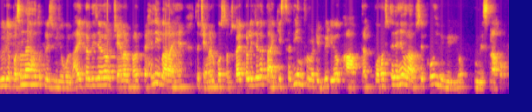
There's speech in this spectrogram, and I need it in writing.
वीडियो पसंद आया हो तो प्लीज़ वीडियो को लाइक कर दीजिएगा और चैनल पर पहली बार आए हैं तो चैनल को सब्सक्राइब कर लीजिएगा ताकि सभी इन्फॉर्मेटिव वीडियो आप तक पहुँचते रहें और आपसे कोई भी वीडियो मिस ना हो।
